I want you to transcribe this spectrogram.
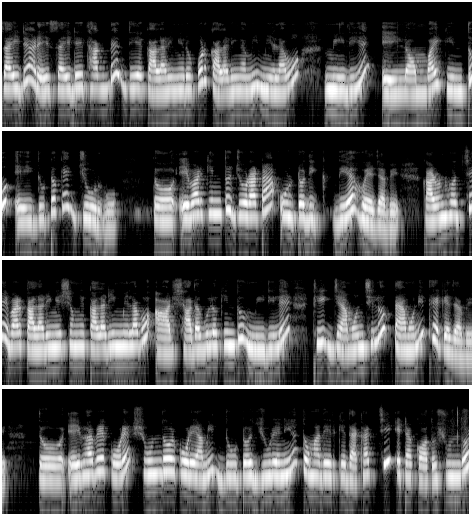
সাইডে আর এই সাইডেই থাকবে, দিয়ে কালারিংয়ের ওপর কালারিং আমি মেলাবো, মিলিয়ে এই লম্বায় কিন্তু এই দুটোকে জুড়বো। তো এবার কিন্তু জোড়াটা উল্টো দিক দিয়ে হয়ে যাবে। কারণ হচ্ছে এবার কালারিংয়ের সঙ্গে কালারিং মেলাবো আর সাদাগুলো কিন্তু মিডিলে ঠিক যেমন ছিল তেমনই থেকে যাবে। তো এইভাবে করে সুন্দর করে আমি দুটো জুড়ে নিয়ে তোমাদেরকে দেখাচ্ছি এটা কত সুন্দর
